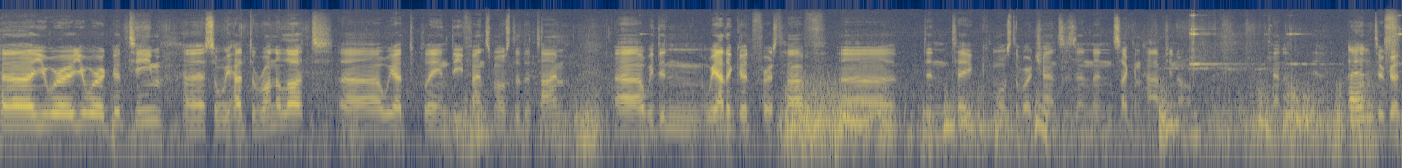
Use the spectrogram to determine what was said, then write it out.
Uh, you were you were a good team, uh, so we had to run a lot. Uh, we had to play in defense most of the time. Uh, we didn't. We had a good first half. Uh, didn't take most of our chances, and then second half, you know, kind of yeah, And too good.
